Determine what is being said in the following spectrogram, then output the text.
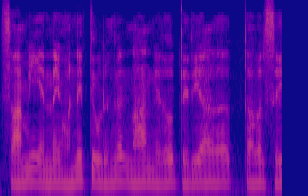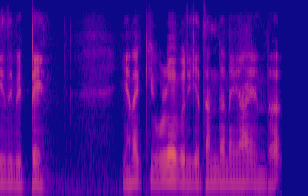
சாமி என்னை மன்னித்து விடுங்கள் நான் ஏதோ தெரியாத தவறு செய்து விட்டேன். எனக்கு இவ்வளோ பெரிய தண்டனையா? என்றார்.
